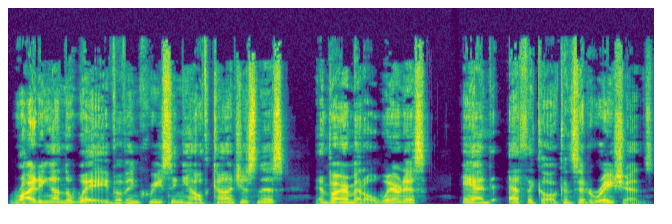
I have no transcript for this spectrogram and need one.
riding on the wave of increasing health consciousness, environmental awareness, and ethical considerations.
